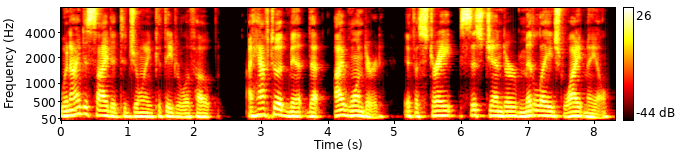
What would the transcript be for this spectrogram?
When I decided to join Cathedral of Hope, I have to admit that I wondered if a straight, cisgender, middle aged white male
